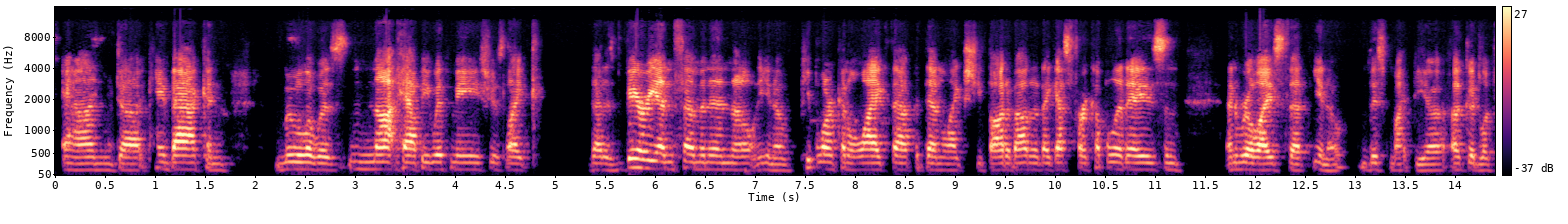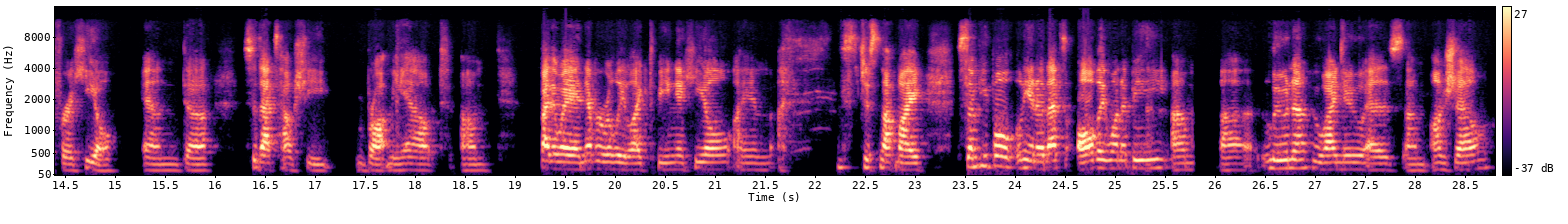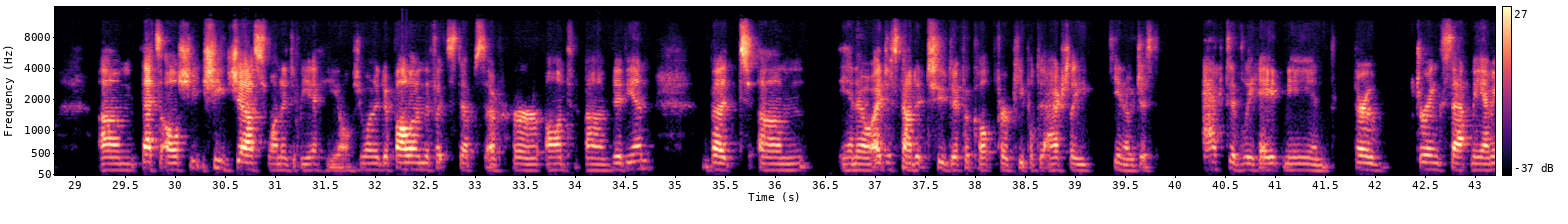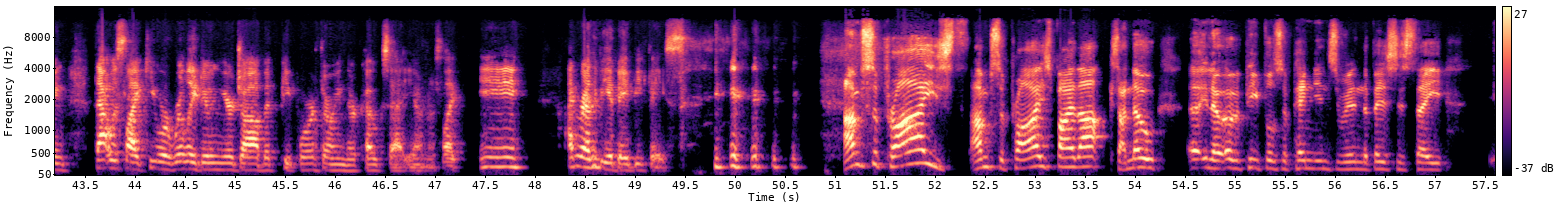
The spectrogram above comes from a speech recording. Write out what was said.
and uh, came back, and Moolah was not happy with me. She was like, "That is very unfeminine. You know, people aren't going to like that." But then, like, she thought about it, I guess, for a couple of days, and and realized that you know this might be a, a good look for a heel, and uh, so that's how she brought me out. Um, by the way, I never really liked being a heel. I am, it's just not my, some people, you know, that's all they want to be. Um, uh, Luna, who I knew as um, Angelle, um, that's all she, she just wanted to be a heel. She wanted to follow in the footsteps of her aunt, uh, Vivian. But um, you know, I just found it too difficult for people to actually, you know, just actively hate me and throw drinks at me. I mean, that was like you were really doing your job if people were throwing their cokes at you. And it's like, eh, I'd rather be a baby face. I'm surprised. I'm surprised by that because I know, uh, you know, other people's opinions within the business. They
